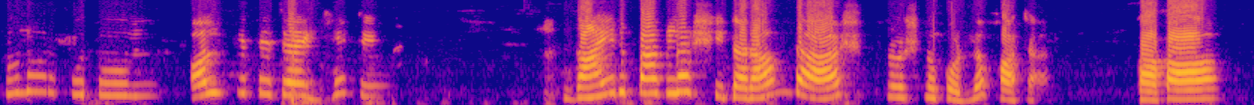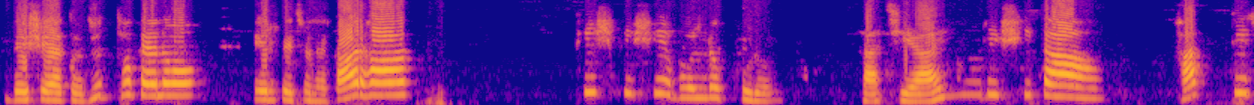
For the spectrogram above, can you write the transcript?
তুলোর পুতুল অল্পেতে যায় ঘেটে। গাঁয়ের পাগলা সীতারাম দাস প্রশ্ন করল হঠাৎ, কাকা, দেশে এত যুদ্ধ কেন? এর পেছনে কার হাত? ফিস ফিসিয়ে বলল খুড়ো, কাছে আই ওরে সীতা হাতটির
